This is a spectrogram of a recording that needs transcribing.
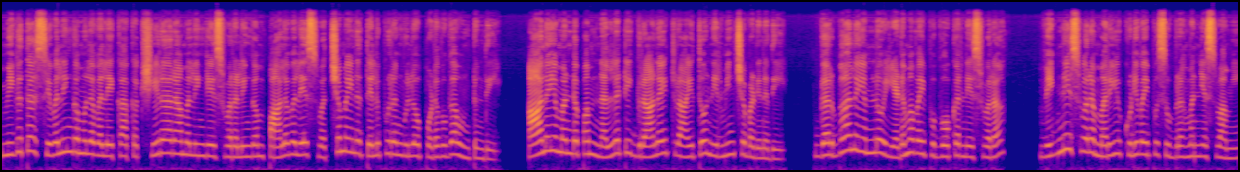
మిగతా శివలింగముల వలె కాక క్షీరారామలింగేశ్వరలింగం పాలవలే స్వచ్ఛమైన తెలుపు రంగులో పొడవుగా ఉంటుంది. ఆలయమండపం నల్లటి గ్రానైట్ రాయితో నిర్మించబడినది. గర్భాలయంలో ఎడమవైపు గోకర్ణేశ్వర విఘ్నేశ్వర మరియు కుడివైపు సుబ్రహ్మణ్యస్వామి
